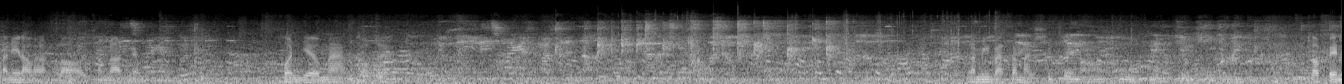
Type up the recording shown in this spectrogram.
ตอนนี้เรากำลังรอชำระเงิน คนเยอะมากบอกเลยเรามีบัตรสมาชิกด้วยเนาะอืมเราเป็น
